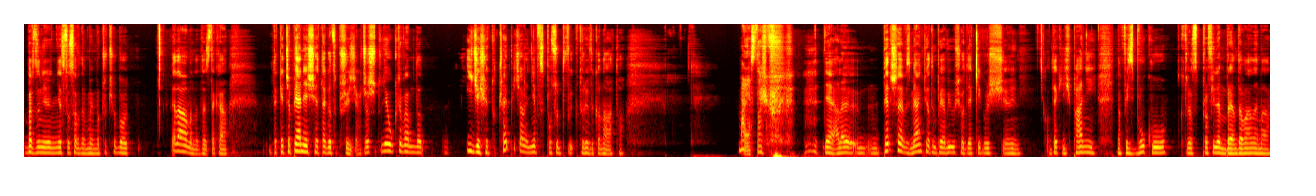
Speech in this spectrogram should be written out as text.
bardzo nie, niestosowne w moim odczuciu, bo wiadomo, no to jest taka, takie czepianie się tego, co przyjdzie, chociaż tu nie ukrywam, no idzie się tu czepić, ale nie w sposób, który wykonała to Maja Staśko. nie, ale mm, pierwsze wzmianki o tym pojawiły się od jakiegoś, y, od jakiejś pani na Facebooku, która z profilem brandowane ma,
